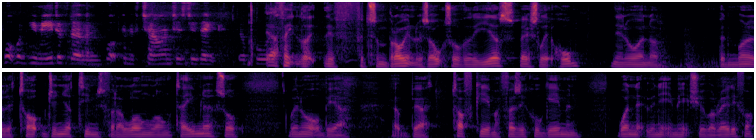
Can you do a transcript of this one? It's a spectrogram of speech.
What have you made of them and what kind of challenges do you think they'll pose? Yeah, I think like, they've had some brilliant results over the years, especially at home, you know, and they've been one of the top junior teams for a long, long time now. So we know it'll be a, it'll be a tough game, a physical game and one that we need to make sure we're ready for.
